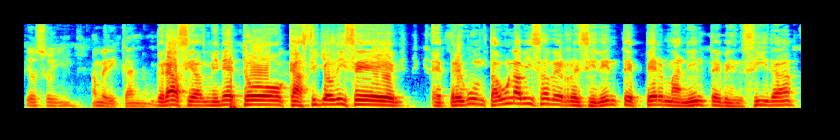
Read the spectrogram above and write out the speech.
Yo soy americano. Gracias, Mineto. Castillo dice, eh, pregunta, una visa de residente permanente vencida,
